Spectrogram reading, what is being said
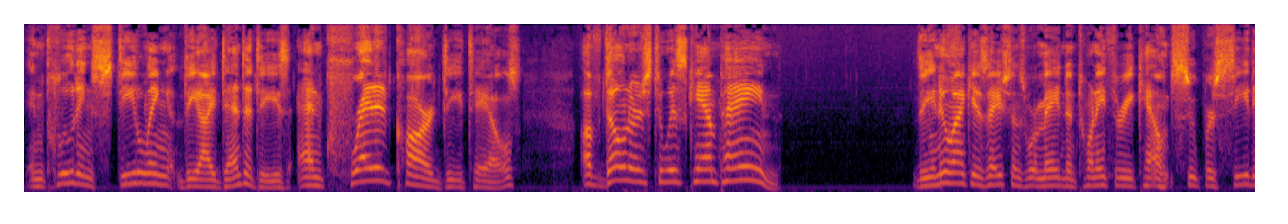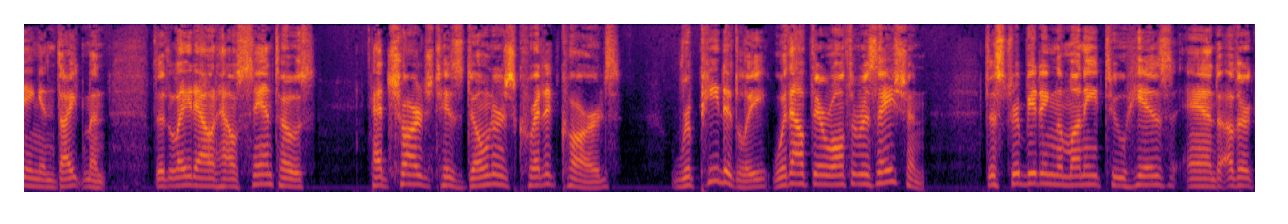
including stealing the identities and credit card details of donors to his campaign. The new accusations were made in a 23 count superseding indictment that laid out how Santos had charged his donors' credit cards repeatedly without their authorization, distributing the money to his and other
